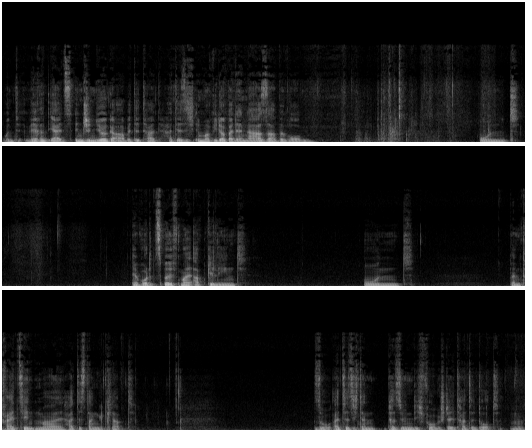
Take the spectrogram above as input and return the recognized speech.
Und während er als Ingenieur gearbeitet hat, hat er sich immer wieder bei der NASA beworben. Und er wurde zwölfmal abgelehnt. Und beim 13. Mal hat es dann geklappt. So, als er sich dann persönlich vorgestellt hatte dort. Ne?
